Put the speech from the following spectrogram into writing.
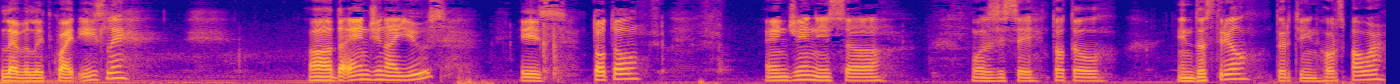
level it quite easily. Uh, the engine I use is total. Engine is uh, what does it say? Total industrial 13 horsepower.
